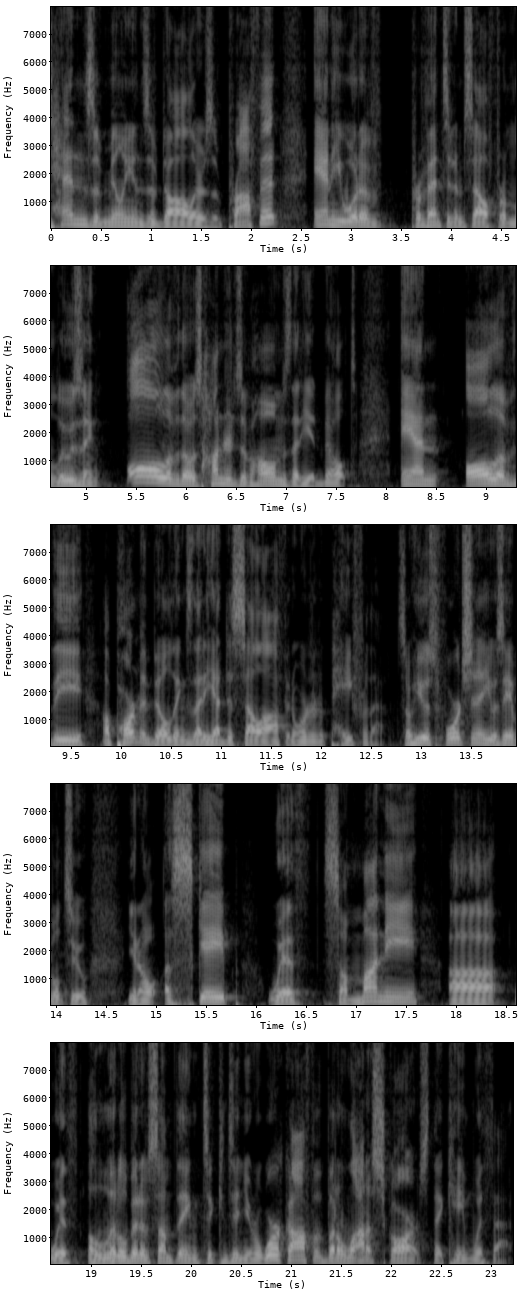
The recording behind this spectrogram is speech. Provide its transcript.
tens of millions of dollars of profit and he would have prevented himself from losing all of those hundreds of homes that he had built and all of the apartment buildings that he had to sell off in order to pay for that. So he was fortunate he was able to, you know, escape with some money, uh, with a little bit of something to continue to work off of, but a lot of scars that came with that.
